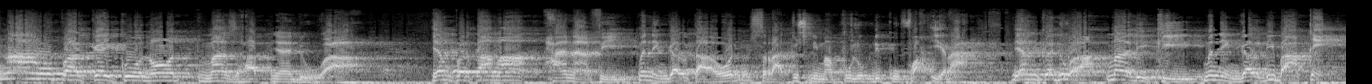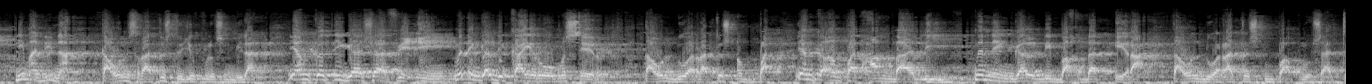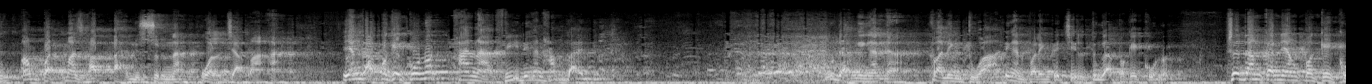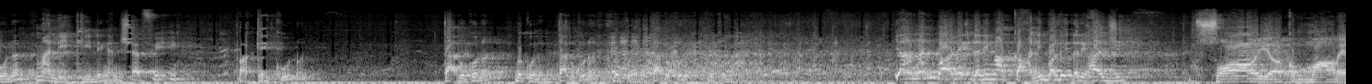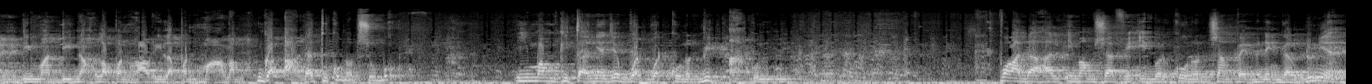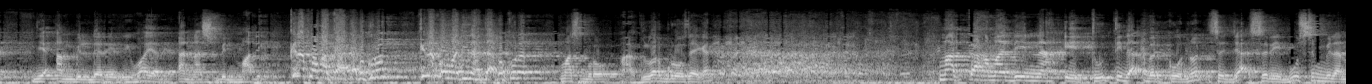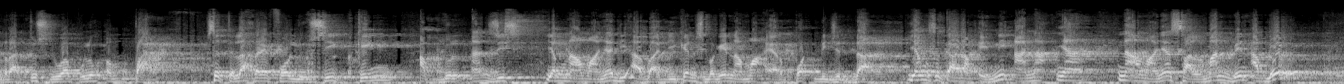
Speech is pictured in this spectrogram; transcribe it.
Mau pakai kunut mazhabnya dua yang pertama Hanafi meninggal tahun 150 di Kufah Irak yang kedua Maliki meninggal di Baqi di Madinah tahun 179 yang ketiga Syafi'i meninggal di Kairo Mesir tahun 204 yang keempat Hambali meninggal di Baghdad Irak tahun 241 empat mazhab ahlus sunnah wal jamaah. Yang tak pakai kunut Hanafi dengan Hambali udah ingatnya paling tua dengan paling kecil itu nggak pakai kunut sedangkan yang pakai kunut Maliki dengan Syafi'i. Pakai kunut tak berkunut berkunut tak berkunut berkunut tak berkunut berkunut jangan balik dari Makkah ni balik dari haji. Saya kemarin di Madinah 8 hari 8 malam. Enggak ada tuh kunut subuh. Imam kitanya aja buat-buat kunut bid'ah kunut padahal Imam Syafi'i berkunut sampai meninggal dunia dia ambil dari riwayat Anas bin Malik. Kenapa Makkah tak berkunut? Kenapa Madinah tak berkunut? Mas bro nah, keluar bro saya kan. Makkah Madinah itu tidak berkunut sejak 1924 setelah revolusi King Abdul Aziz yang namanya diabadikan sebagai nama airport di Jeddah. Yang sekarang ini anaknya namanya Salman bin Abdul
